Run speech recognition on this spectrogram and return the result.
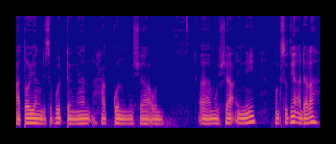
Atau yang disebut dengan hakun musyaun uh, musya ini maksudnya adalah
